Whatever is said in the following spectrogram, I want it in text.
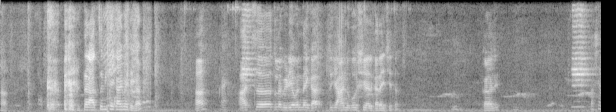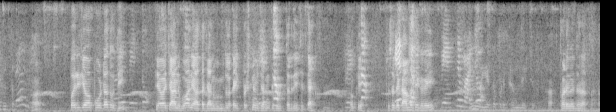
हां. तर आजचा विषय काय माहिती आहे का? हा? आज तुला व्हिडिओमध्ये नाही का तुझे अनुभव शेअर करायचे तर कळाले? हां. परी जेव्हा पोटात होती तेव्हाचे अनुभव आणि आताचे अनुभव. मी तुला काही प्रश्न विचारून त्याचे उत्तर द्यायचे काय? ओके. तू सध्या कामात आहे का काही? हे कपडे ठेवून द्यायचे. हां थोड्या वेळ धरा आता.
